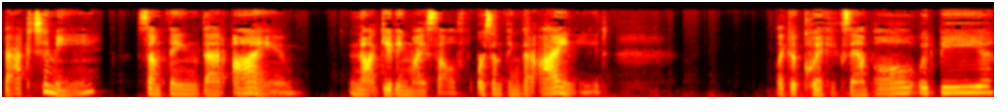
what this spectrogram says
back to me something that I'm not giving myself or something that I need. Like a quick example would be,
